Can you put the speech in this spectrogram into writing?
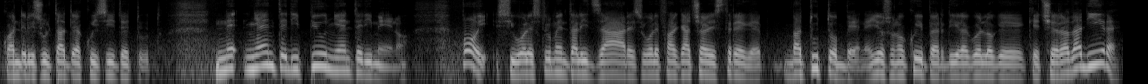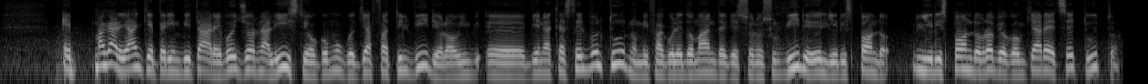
quando, il risultato è acquisito e tutto. Ne- niente di più, niente di meno. Poi si vuole strumentalizzare, si vuole far caccia alle streghe, va tutto bene. Io sono qui per dire quello che c'era da dire e magari anche per invitare voi giornalisti o comunque chi ha fatto il video, lo, eh, viene a Castelvolturno, mi fa quelle domande che sono sul video, io gli rispondo, gli rispondo proprio con chiarezza e tutto,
